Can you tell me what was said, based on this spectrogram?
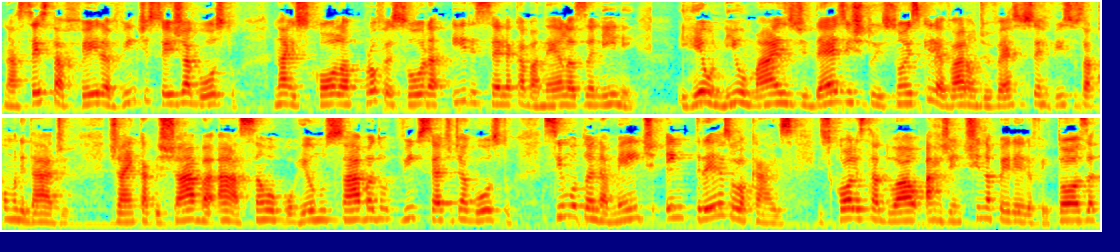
na sexta-feira, 26 de agosto na escola professora Iricélia Cabanela Zanini e reuniu mais de 10 instituições que levaram diversos serviços à comunidade. Já em Capixaba, a ação ocorreu no sábado, 27 de agosto, simultaneamente em três locais: Escola Estadual Argentina Pereira Feitosa,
